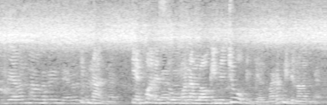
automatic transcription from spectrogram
ఇది ఎవరి నెంబర్ ఇది ఎవరి ఇది నాది మేడం ఎఫ్ఆర్ఎస్ మన లాగిన్ నుంచి ఓపెన్ చేయాలి మేడం ఇది నాది మేడం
